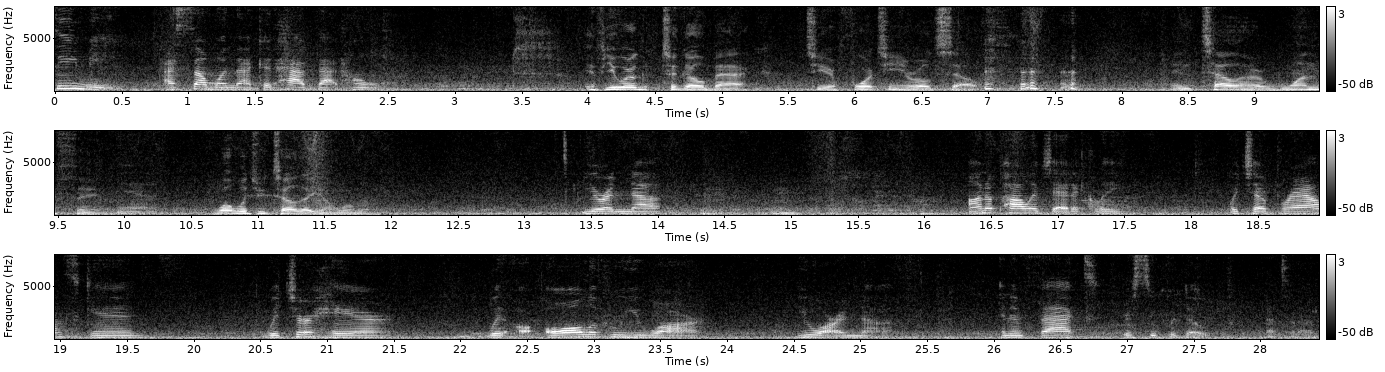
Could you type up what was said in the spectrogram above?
see me as someone that could have that home. If you were to go back to your 14 year old self and tell her one thing, yeah. what would you tell that young woman? You're enough. Mm. Unapologetically, with your brown skin, with your hair, with all of who you are, you are enough. And in fact, you're super dope. That's what I would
